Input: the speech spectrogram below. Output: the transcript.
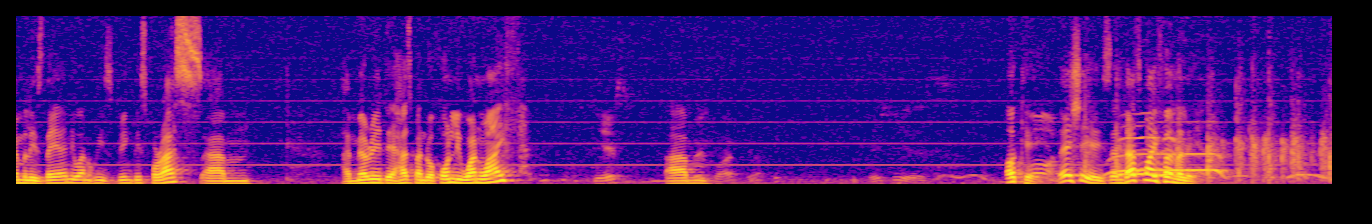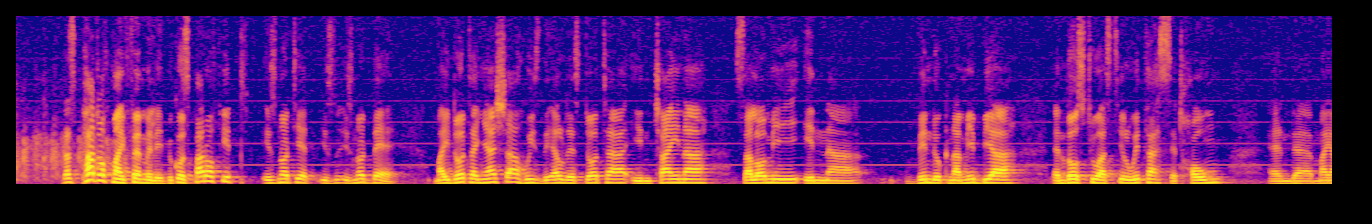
family is there. Anyone who is doing this for us? Um, I married a husband of only one wife. Yes. Um, First wife, yeah. There she is. Okay, there she is, and that's my family. That's part of my family because part of it is not yet is, is not there. My daughter Nyasha, who is the eldest daughter in China, Salome in uh, Windhoek, Namibia, and those two are still with us at home. And uh, my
